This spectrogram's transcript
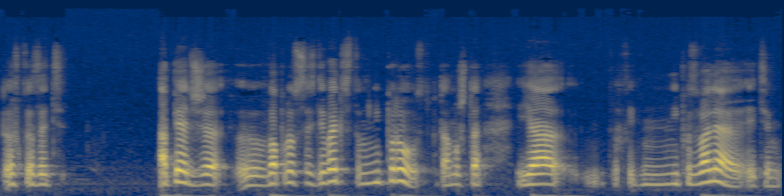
так сказать, опять же, вопрос с издевательством непрост, потому что я сказать, не позволяю этим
